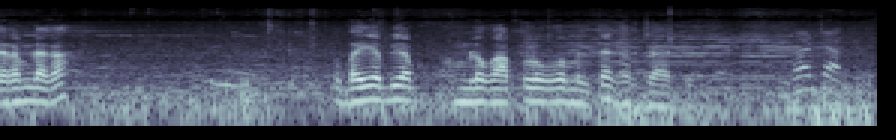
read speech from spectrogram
गरम लगा? तो भाई अभी अब हम लोग आप लोगों को मिलते हैं घर जाके। घर जाके।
